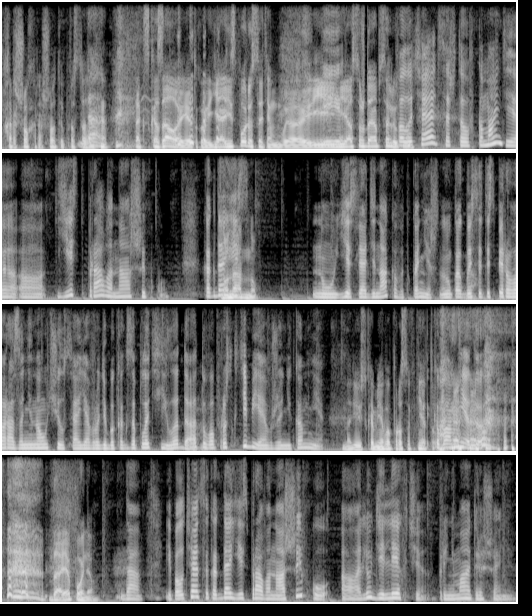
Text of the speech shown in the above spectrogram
Хорошо, хорошо, ты просто Да. так сказала, я такой, я не спорю с этим э, и, не осуждаю абсолютно. Получается, что в команде есть право на ошибку. Когда Но на есть одну. Ну, если одинаково, то, конечно. Ну, как бы, Да. если ты с первого раза не научился, а я вроде бы как заплатила, да, то вопрос к тебе, уже не ко мне. Надеюсь, ко мне вопросов нет. К вам нету. Да, я понял. Да. И получается, когда есть право на ошибку, а, люди легче принимают решения.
